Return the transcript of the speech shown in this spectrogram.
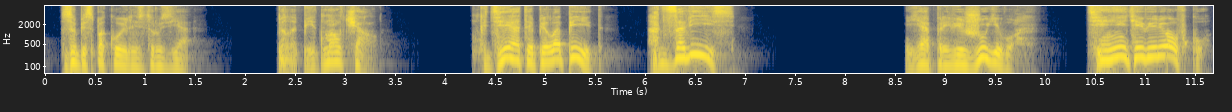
— забеспокоились друзья. Пелопит молчал. «Где ты, Пелопит? Отзовись!» «Я привяжу его. Тяните веревку.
